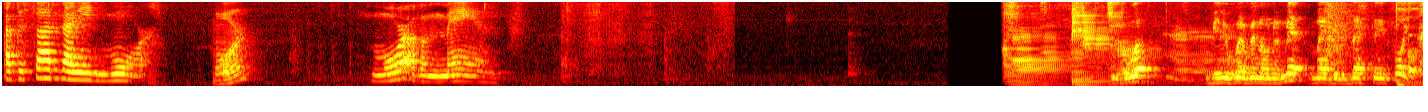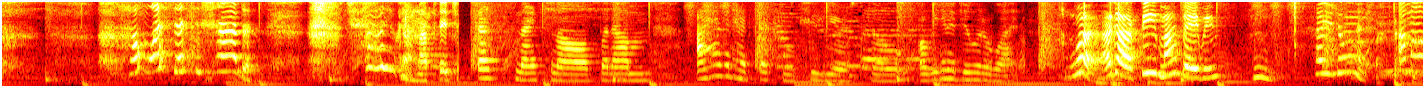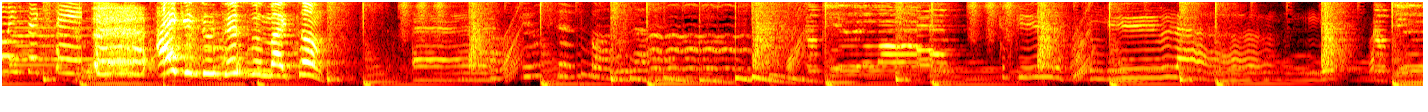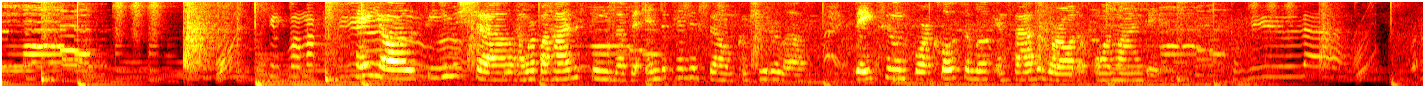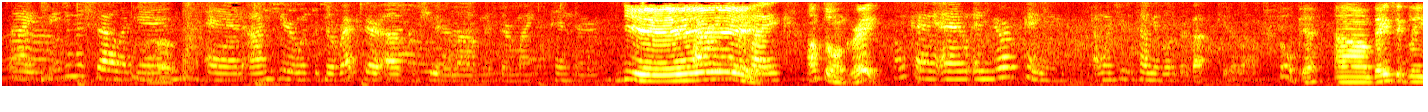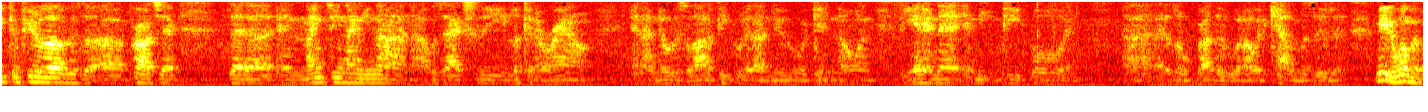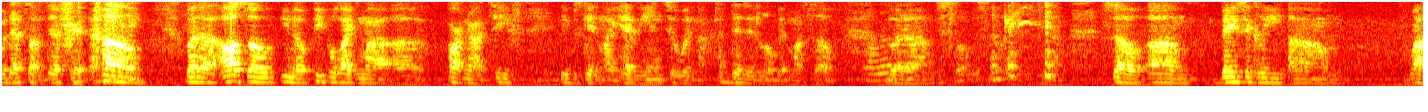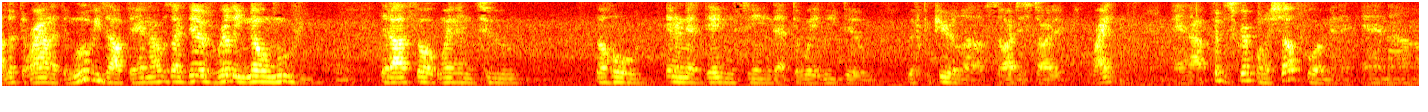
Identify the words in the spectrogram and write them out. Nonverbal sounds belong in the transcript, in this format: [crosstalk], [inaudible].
I've decided I need more. More? More of a man. You know what? Meeting women on the net might be the best thing for you. [sighs] I want sexy Shonda. Child, you got my picture. That's nice and all, but um, I haven't had sex in two years, so are we gonna do it or what? What? I gotta feed my baby. Hmm. How you doing this? I'm only 16. [sighs] [sighs] I can do this with my tongue. Hey y'all, it's CG Michelle, and we're behind the scenes of the independent film Computer Love. Stay tuned for a closer look inside the world of online dating. Michelle again, and I'm here with the director of Computer Love, Mr. Mike Pender. Yeah. Mike. I'm doing great. Okay, and in your opinion, I want you to tell me a little bit about Computer Love. Okay. Um, basically, Computer Love is a, project that uh, in 1999 I was actually looking around and I noticed a lot of people that I knew were getting on the internet and meeting people and uh, I had a little brother who went all the way to Kalamazoo to meet a woman, but that's something different. [laughs] Um, but uh, also, you know, people like my uh, partner Atif, he was getting like heavy into it, and I did it a little bit myself, little but um, just a little bit. just a little Okay. yeah. So um, basically, um, well, I looked around at the movies out there, and I was like, there's really no movie that I thought went into the whole internet dating scene that the way we do with computer love. So I just started writing, and I put the script on the shelf for a minute. And um,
